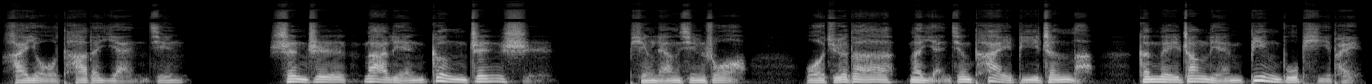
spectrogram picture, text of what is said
还有他的眼睛，甚至那脸更真实。凭良心说。”我觉得那眼睛太逼真了，跟那张脸并不匹配，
